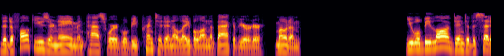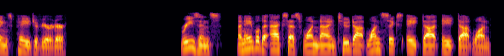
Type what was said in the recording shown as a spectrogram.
The default username and password will be printed in a label on the back of your modem. You will be logged into the settings page of your router. Reasons: Unable to access 192.168.8.1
